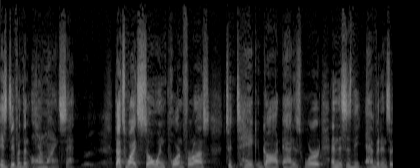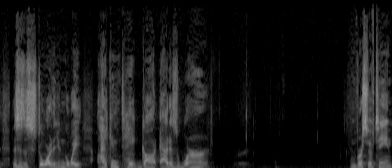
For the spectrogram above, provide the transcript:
is different than our mindset. That's why it's so important for us to take God at His word. And this is the evidence. This is a story that you can go, wait, I can take God at His word. In verse 15,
